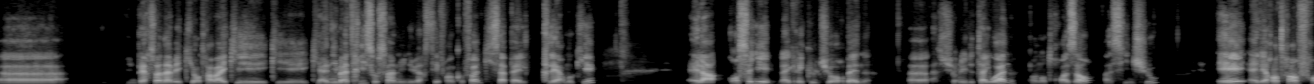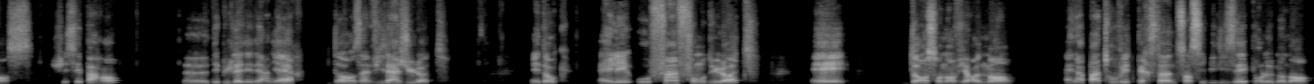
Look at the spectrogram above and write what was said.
Euh, une personne avec qui on travaille qui est, animatrice au sein de l'université francophone, qui s'appelle Claire Moquier. Elle a enseigné l'agriculture urbaine euh, sur l'île de Taïwan pendant trois ans à Hsinchu et elle est rentrée en France chez ses parents euh, début de l'année dernière dans un village du Lot. Et donc, elle est au fin fond du Lot et dans son environnement, elle n'a pas trouvé de personnes sensibilisées pour le moment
